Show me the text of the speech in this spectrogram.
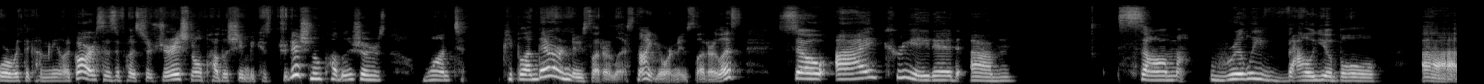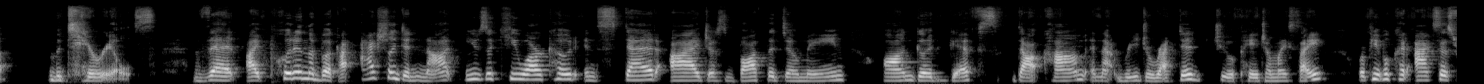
or with a company like ours as opposed to traditional publishing because traditional publishers want people on their newsletter list, not your newsletter list. So I created um, some really valuable uh, materials that I put in the book. I actually did not use a QR code. Instead, I just bought the domain ongoodgifts.com and that redirected to a page on my site where people could access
